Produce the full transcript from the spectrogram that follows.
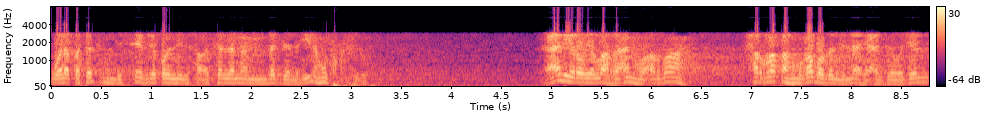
ولا قتلتهم بالسيف لقول النبي صلى الله عليه وسلم من بدل دينه فاقتلوه. علي رضي الله عنه وأرضاه حرقهم غضبا لله عز وجل.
